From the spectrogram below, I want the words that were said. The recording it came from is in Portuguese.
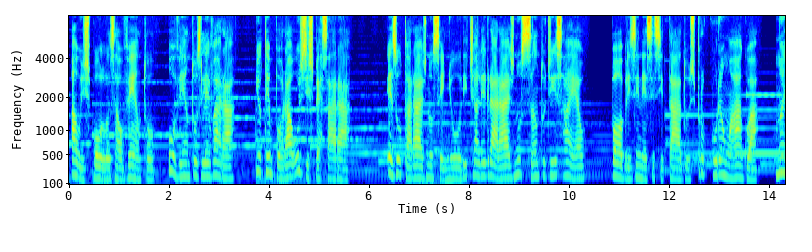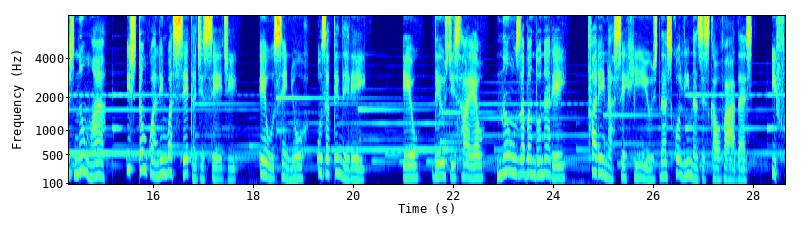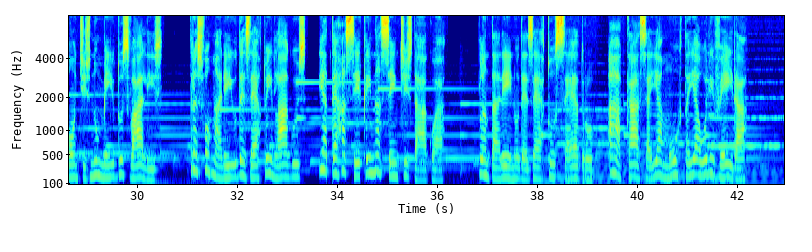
Ao expô-los ao vento, o vento os levará, e o temporal os dispersará Exultarás no Senhor e te alegrarás no Santo de Israel. Pobres e necessitados procuram água, mas não há, estão com a língua seca de sede. Eu, o Senhor, os atenderei. Eu, Deus de Israel, não os abandonarei. Farei nascer rios nas colinas escalvadas e fontes no meio dos vales. Transformarei o deserto em lagos e a terra seca em nascentes d'água. Plantarei no deserto o cedro, a acácia e a murta e a oliveira.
